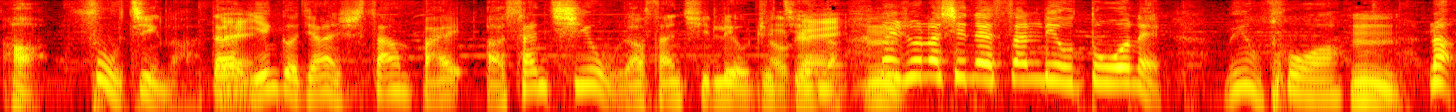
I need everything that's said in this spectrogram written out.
哈附近了，但严格讲也是三百啊三七五到三七六之间的。Okay, 嗯、那你说那现在三六多呢？没有错啊，嗯，那。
